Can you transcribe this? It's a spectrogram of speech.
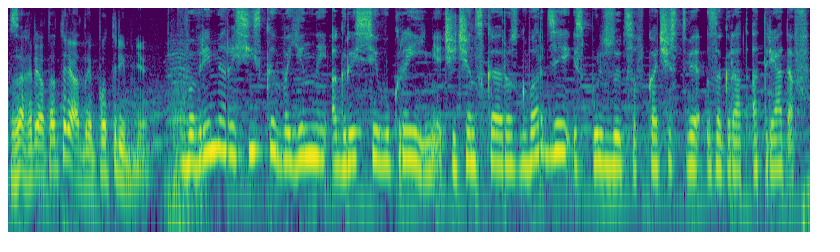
загрятотряди потрібні. Во время российской военной агрессии в Украине чеченская Росгвардия используется в качестве заградотрядов.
